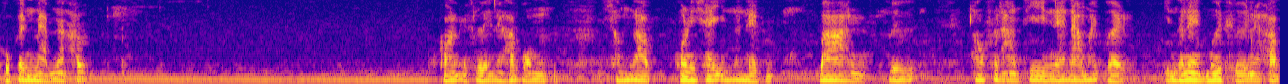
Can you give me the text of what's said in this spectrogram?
Google Map นะครับ ก่อนอื่นเลยนะครับ ผมสำหรับคนที่ใช้อินเทอร์เน็ตบ้านหรือนอกสถานที่แนะนำให้เปิด อินเทอร์เน็ตมือถือนะครับ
